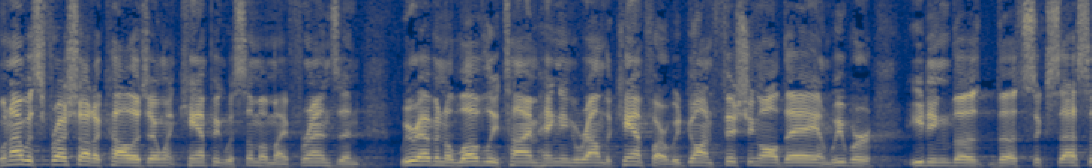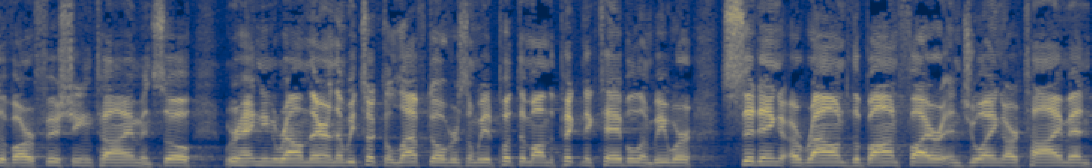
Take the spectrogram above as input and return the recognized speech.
When I was fresh out of college, I went camping with some of my friends, and we were having a lovely time hanging around the campfire. We'd gone fishing all day, and we were eating the, the success of our fishing time. And so we were hanging around there, and then we took the leftovers and we had put them on the picnic table, and we were sitting around the bonfire enjoying our time. And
